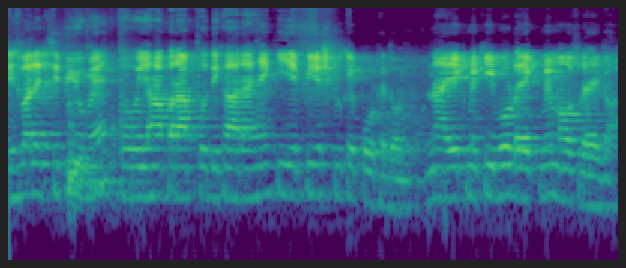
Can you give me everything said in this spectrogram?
इस वाले सीपीयू में तो यहाँ पर आपको दिखा रहे हैं कि ये पीएसयू के पोर्ट है दोनों। ना, एक में कीबोर्ड और एक में माउस रहेगा।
